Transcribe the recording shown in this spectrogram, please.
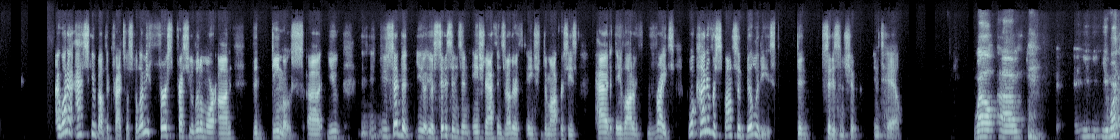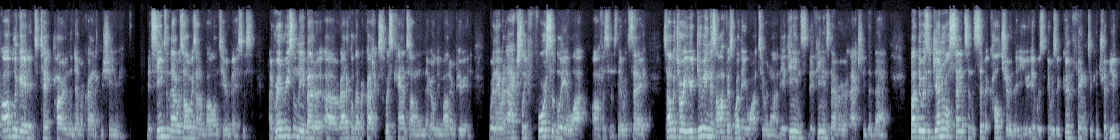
I want to ask you about the kratos, but let me first press you a little more on the demos. Uh, you you said that you know, your citizens in ancient Athens and other ancient democracies had a lot of rights. What kind of responsibilities did citizenship entail? Well, um, you, you, weren't obligated to take part in the democratic machinery. It seems that that was always on a volunteer basis. I've read recently about a, a radical democratic Swiss canton in the early modern period where they would actually forcibly allot offices. They would say, Salvatore, you're doing this office whether you want to or not. The Athenians, the Athenians never actually did that. But there was a general sense in the civic culture that you, it, was, it was a good thing to contribute.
